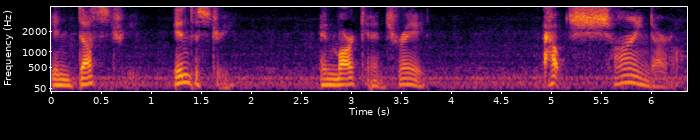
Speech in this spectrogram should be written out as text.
industry, industry, and market and trade outshined our own.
